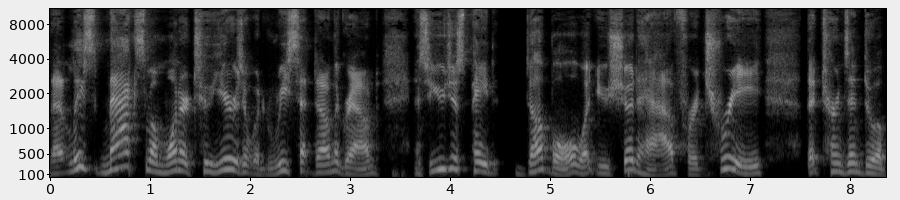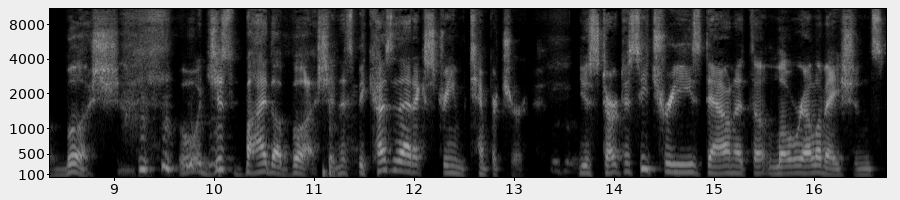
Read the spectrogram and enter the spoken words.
at least maximum one or two years, it would reset down the ground. And so you just paid double what you should have for a tree that turns into a bush just by the bush. And it's because of that extreme temperature. Mm-hmm. You start to see trees down at the lower elevations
